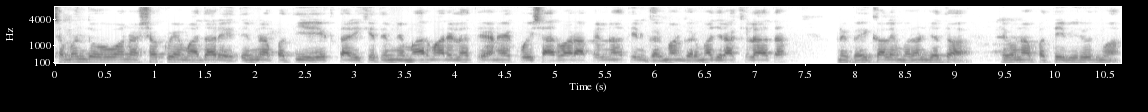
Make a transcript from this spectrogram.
સંબંધો હોવાના શકવેમ આધારે તેમના પતિએ એક તારીખે તેમને માર મારેલા હતી અને કોઈ સારવાર આપેલ ન હતી અને ઘરમાં ઘરમાં જ રાખેલા હતા. અને ગઈકાલે મરણ જતાં તેઓના પતિ વિરુદ્ધમાં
